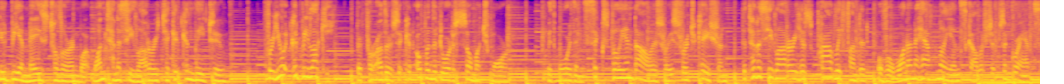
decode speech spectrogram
You'd be amazed to learn what one Tennessee lottery ticket can lead to. For you, it could be lucky, but for others, it could open the door to so much more. With more than $6 billion raised for education, the Tennessee Lottery has proudly funded over 1.5 million scholarships and grants.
